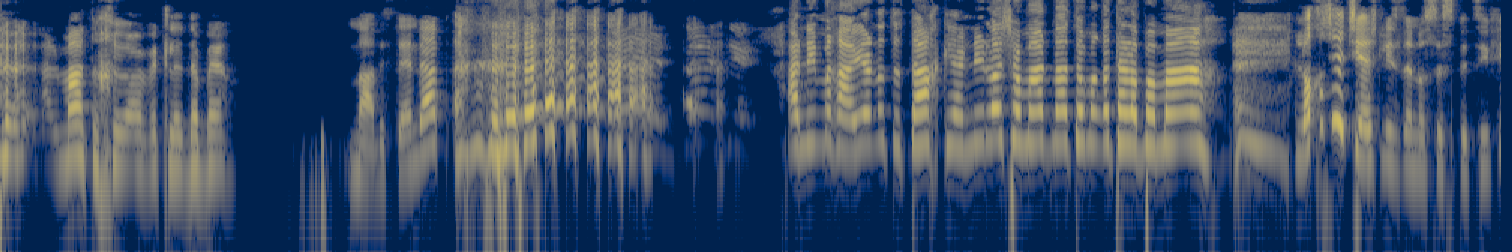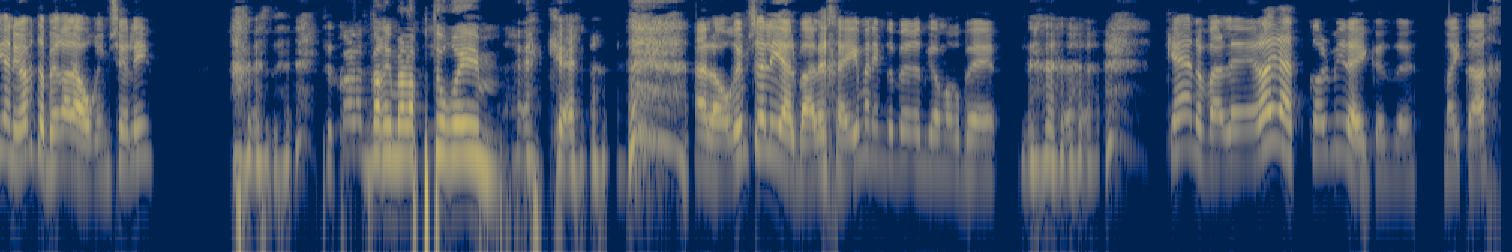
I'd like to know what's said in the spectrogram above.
על מה את הכי אוהבת לדבר? מה, בסטנדאפ? אני מראיינת אותך כי אני לא שומעת מה את אומרת על הבמה. לא חושבת שיש לי איזה נושא ספציפי, אני אוהבת לדבר על ההורים שלי. זה כל הדברים על הפטורים. כן. על ההורים שלי, על בעלי חיים אני מדברת גם הרבה. כן, אבל אה, לא יודעת, כל מיני כזה. מה איתך?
